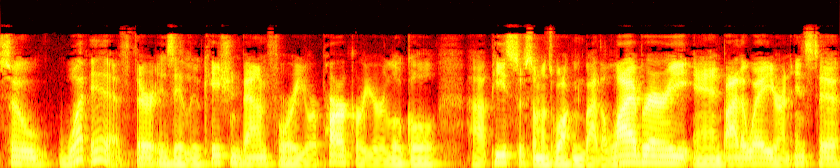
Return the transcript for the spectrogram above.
So what if there is a location bound for your park or your local uh, piece? So someone's walking by the library, and by the way, you're on Insta.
